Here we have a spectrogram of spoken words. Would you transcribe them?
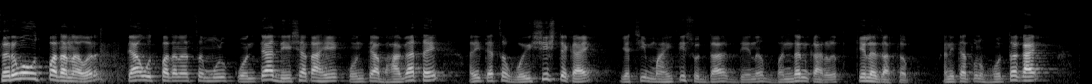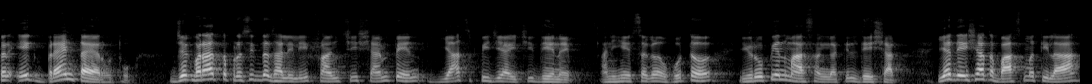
सर्व उत्पादनावर त्या उत्पादनाचं मूळ कोणत्या देशात आहे कोणत्या भागात आहे आणि त्याचं वैशिष्ट्य काय याची माहितीसुद्धा देणं बंधनकारक केलं जातं. आणि त्यातून होतं काय? तर एक ब्रँड तयार होतो. जगभरात प्रसिद्ध झालेली फ्रान्सची शॅम्पेन याच पी जी आयची देण आहे. आणि हे सगळं होतं युरोपियन महासंघातील देशात. या देशात बासमतीला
